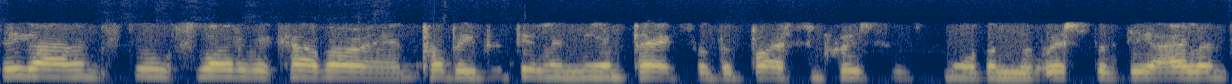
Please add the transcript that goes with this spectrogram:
Big Island still slow to recover and probably feeling the impacts of the price increases more than the rest of the island.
